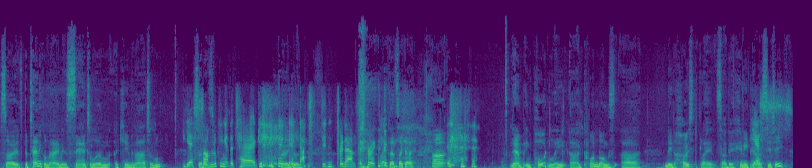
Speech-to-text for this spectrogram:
So its botanical name is Santalum acuminatum. Yes, So I'm looking at the tag. Very good. I just didn't pronounce it correctly. That's okay. Uh, now, importantly, uh, Quandongs uh, need a host plant, so they're hemiparasitic.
